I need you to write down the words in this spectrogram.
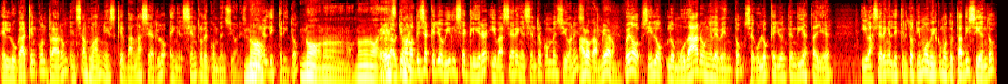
el lugar que encontraron en San Juan es que van a hacerlo en el centro de convenciones, no, en el distrito. No, no, no, no, no, no. la última noticia que yo vi dice Glitter y va a ser en el centro de convenciones. Ah, lo cambiaron. Bueno, sí, lo, lo mudaron el evento, según lo que yo entendí hasta ayer, y va a ser en el distrito T-Mobile, como tú estás diciendo,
